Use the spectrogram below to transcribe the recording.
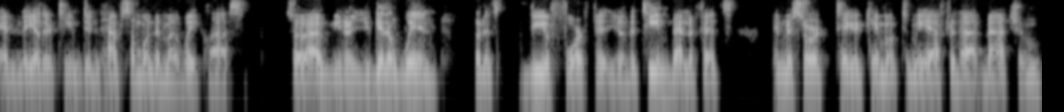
and the other team didn't have someone in my weight class. So I, you know, you get a win, but it's via forfeit. You know, the team benefits. And Mr. Ortega came up to me after that match and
